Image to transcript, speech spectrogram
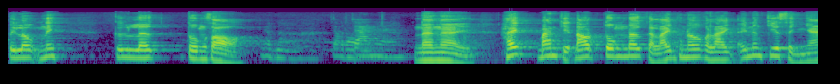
ពីលោកនេះ គឺលើកទុងសចាប់ចាញ់ហើយហ្នឹងហើយហើយបានជាដោតទងនៅកន្លែងភ្នោកន្លែងអីហ្នឹងជាសញ្ញា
